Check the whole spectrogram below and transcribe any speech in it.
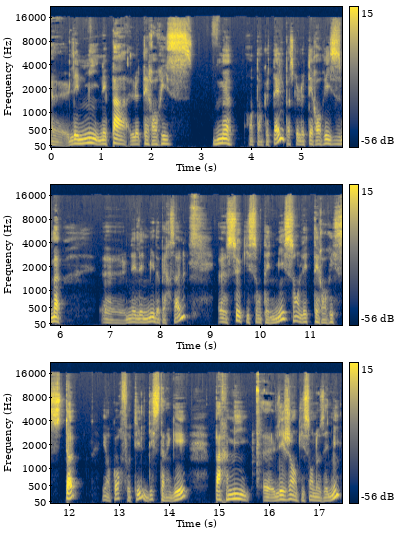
euh, l'ennemi n'est pas le terrorisme en tant que tel, parce que le terrorisme euh, n'est l'ennemi de personne. Euh, ceux qui sont ennemis sont les terroristes. Et encore faut-il distinguer parmi euh, les gens qui sont nos ennemis,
